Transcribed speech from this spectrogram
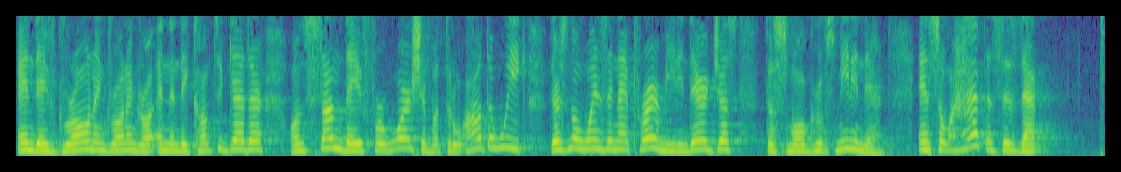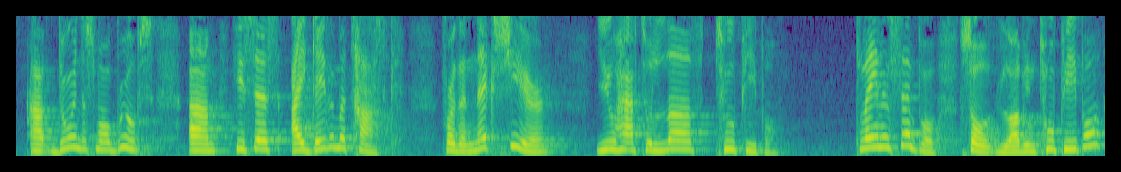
And they've grown and grown and grown. And then they come together on Sunday for worship. But throughout the week, there's no Wednesday night prayer meeting. They're just the small groups meeting there. And so what happens is that uh, during the small groups, um, he says, I gave him a task. For the next year, you have to love two people. Plain and simple. So, loving two people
